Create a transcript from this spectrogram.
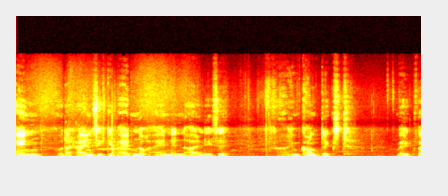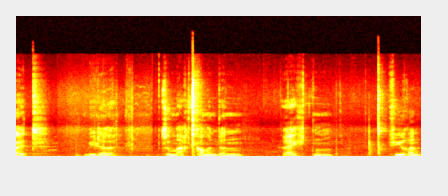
ein oder reihen sich die beiden doch ein in all diese äh, im Kontext weltweit wieder zur Macht kommenden rechten Führern.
